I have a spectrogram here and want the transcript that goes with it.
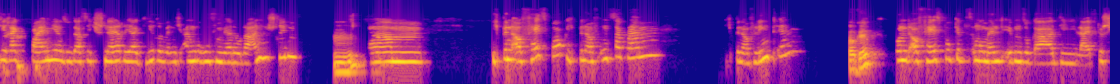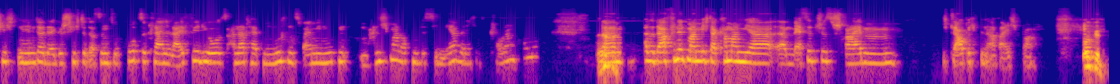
direkt bei mir, sodass ich schnell reagiere, wenn ich angerufen werde oder angeschrieben. Mhm. Ähm, ich bin auf Facebook, ich bin auf Instagram, ich bin auf LinkedIn. Okay. Und auf Facebook gibt es im Moment eben sogar die Live-Geschichten hinter der Geschichte. Das sind so kurze kleine Live-Videos, anderthalb Minuten, zwei Minuten, manchmal noch ein bisschen mehr, wenn ich ins Plaudern komme. Ja. Ähm, also da findet man mich, da kann man mir äh, Messages schreiben, ich glaube, ich bin erreichbar. Okay,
